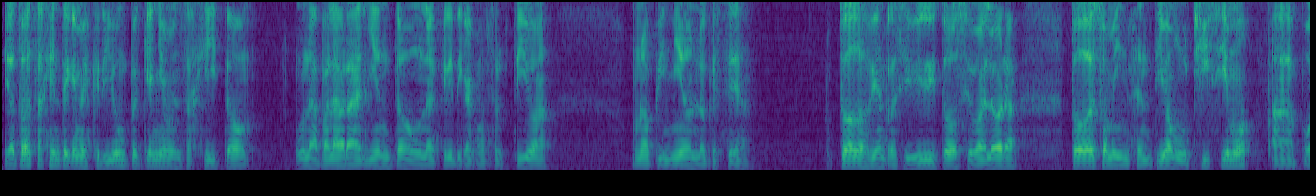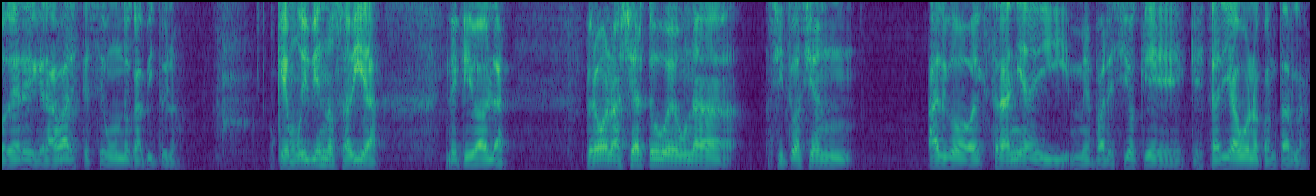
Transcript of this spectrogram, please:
y a toda esa gente que me escribió un pequeño mensajito, una palabra de aliento, una crítica constructiva, una opinión, lo que sea. Todo es bien recibido y todo se valora. Todo eso me incentiva muchísimo a poder grabar este segundo capítulo. Que muy bien no sabía de qué iba a hablar. Pero bueno, ayer tuve una situación algo extraña y me pareció que, estaría bueno contarla.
